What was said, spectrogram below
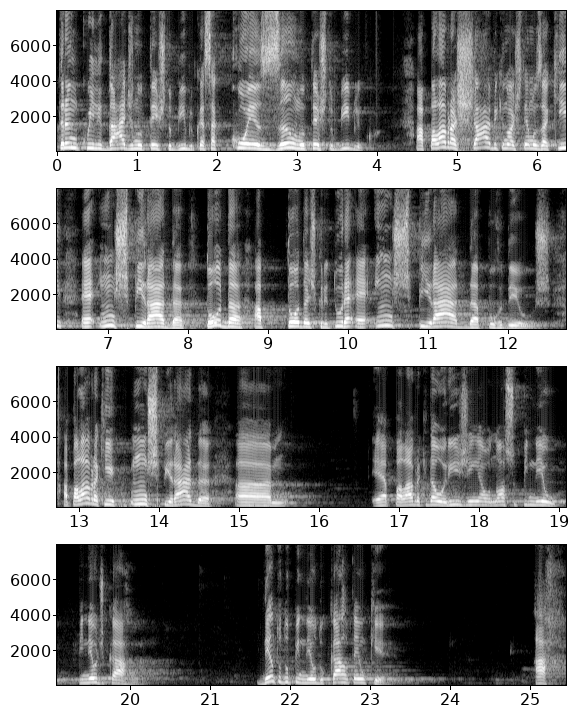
tranquilidade no texto bíblico, essa coesão no texto bíblico. A palavra-chave que nós temos aqui é inspirada. Toda a toda a Escritura é inspirada por Deus. A palavra aqui, inspirada, ah, é a palavra que dá origem ao nosso pneu, pneu de carro. Dentro do pneu do carro tem o quê? Ar.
